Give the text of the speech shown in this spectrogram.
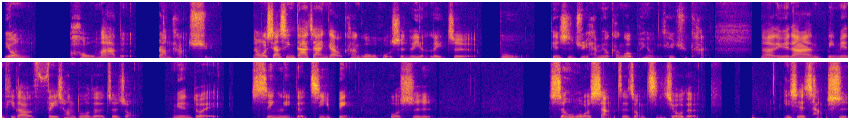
用吼骂的让他去。那我相信大家应该有看过《火神的眼泪》这部电视剧，还没有看过的朋友，你可以去看。那因为当然里面提到非常多的这种面对。心理的疾病，或是生活上这种急救的一些尝试，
